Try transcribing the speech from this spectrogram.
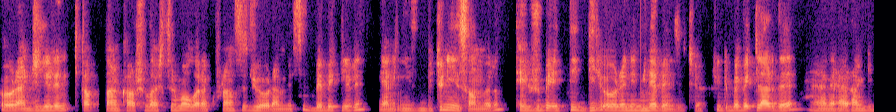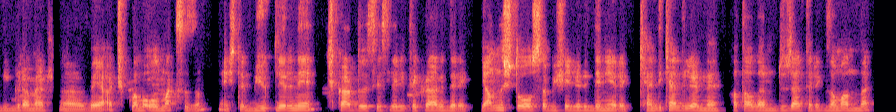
öğrencilerin kitaptan karşılaştırma deneme olarak Fransızca öğrenmesi bebeklerin yani bütün insanların tecrübe ettiği dil öğrenimine benzetiyor. Çünkü bebekler de yani herhangi bir gramer e, veya açıklama olmaksızın işte büyüklerini çıkardığı sesleri tekrar ederek, yanlış da olsa bir şeyleri deneyerek, kendi kendilerine hatalarını düzelterek zamanla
